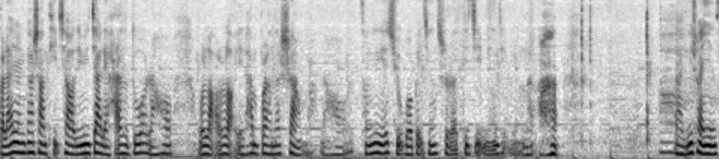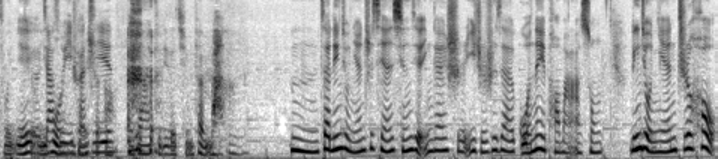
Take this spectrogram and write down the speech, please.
本来人家上体校的，因为家里孩子多，然后我姥姥姥爷他们不让她上嘛，然后曾经也取过北京市的第几名几名的。啊，遗传因素也有一部分，遗传基因，加上自己的 勤奋吧。嗯，嗯在零九年之前，邢姐应该是一直是在国内跑马拉松。零九年之后，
